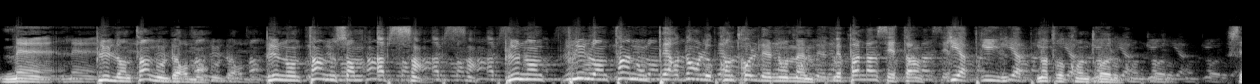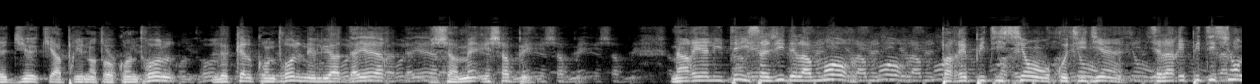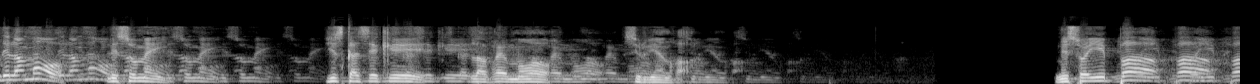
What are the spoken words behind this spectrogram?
Mais plus longtemps nous dormons, plus longtemps nous sommes absents, plus, non, plus longtemps nous perdons le contrôle de nous-mêmes. Mais pendant ces temps, qui a pris notre contrôle C'est Dieu qui a pris notre contrôle, lequel contrôle ne lui a d'ailleurs jamais échappé. Mais en réalité, il s'agit de la mort par répétition au quotidien. C'est la répétition de la mort, le sommeil, jusqu'à ce que la vraie mort surviendra. Ne soyez pas,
